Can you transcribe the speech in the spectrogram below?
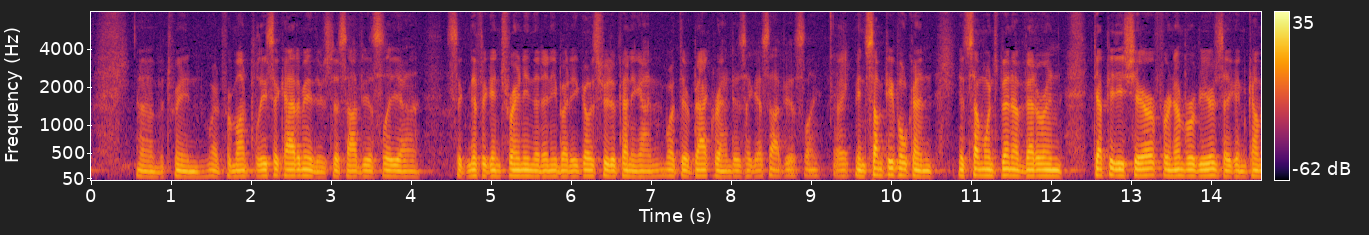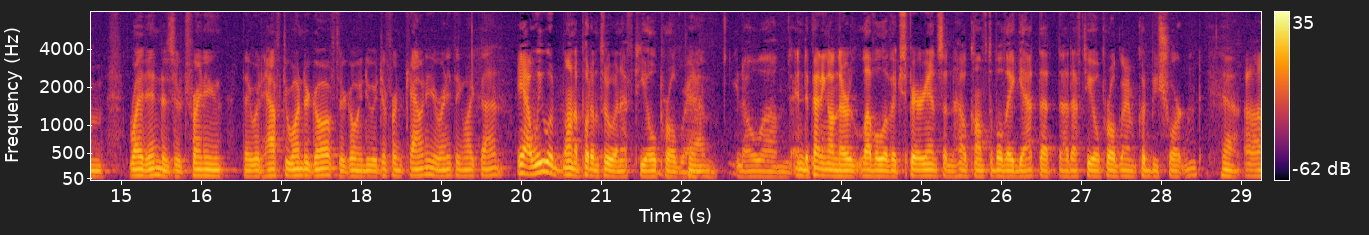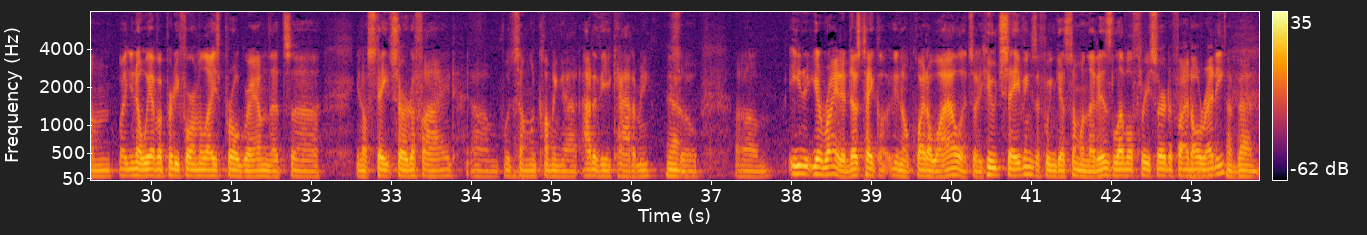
uh, between, what, Vermont Police Academy, there's just obviously uh, significant training that anybody goes through depending on what their background is, I guess, obviously. Right. I mean, some people can, if someone's been a veteran deputy sheriff for a number of years, they can come right in. Is there training they would have to undergo if they're going to a different county or anything like that? Yeah, we would want to put them through an FTO Yeah. You know, um, and depending on their level of experience and how comfortable they get, that, that FTO program could be shortened. Yeah. Um, But, you know, we have a pretty formalized program that's, uh, you know, state certified um, with someone coming out out of the academy. Yeah. So um, you- you're right, it does take, you know, quite a while. It's a huge savings if we can get someone that is level three certified already. I bet.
